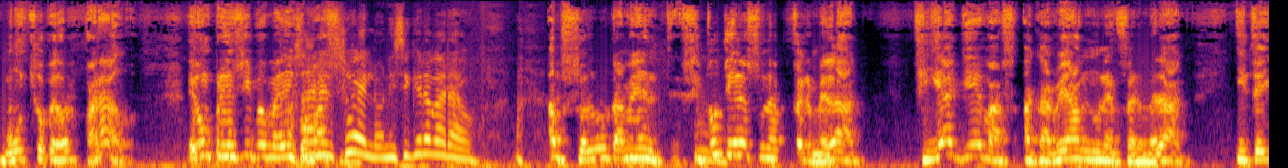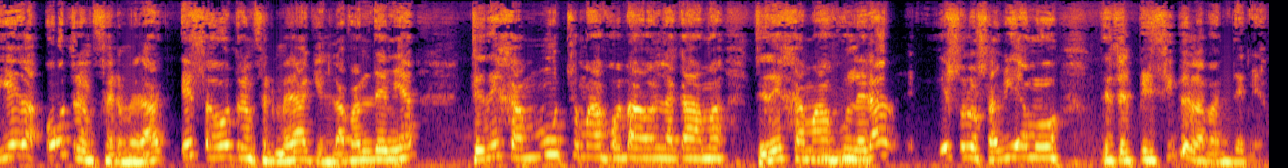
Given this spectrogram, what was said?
mucho peor parado. Es un principio médico. O en el suelo, ni siquiera parado. Absolutamente. Si tú tienes una enfermedad, si ya llevas acarreando una enfermedad y te llega otra enfermedad, esa otra enfermedad que es la pandemia, te deja mucho más botado en la cama, te deja más mm. vulnerable. Eso lo sabíamos desde el principio de la pandemia.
